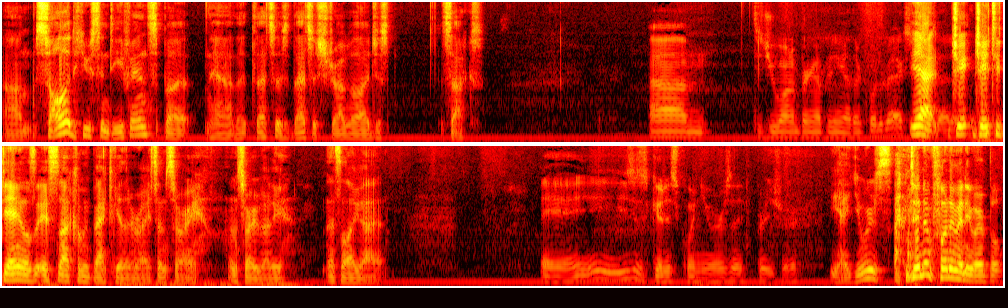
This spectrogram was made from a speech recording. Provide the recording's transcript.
Um, solid Houston defense, but yeah, that, that's a that's a struggle. I just it sucks. Um, did you want to bring up any other quarterbacks? Yeah, J- JT Daniels, it's not coming back together, right? I'm sorry. I'm sorry, buddy. That's all I got. Hey, he's as good as Quinn Ewers, I'm pretty sure. Yeah, Ewers. I didn't put him anywhere, but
